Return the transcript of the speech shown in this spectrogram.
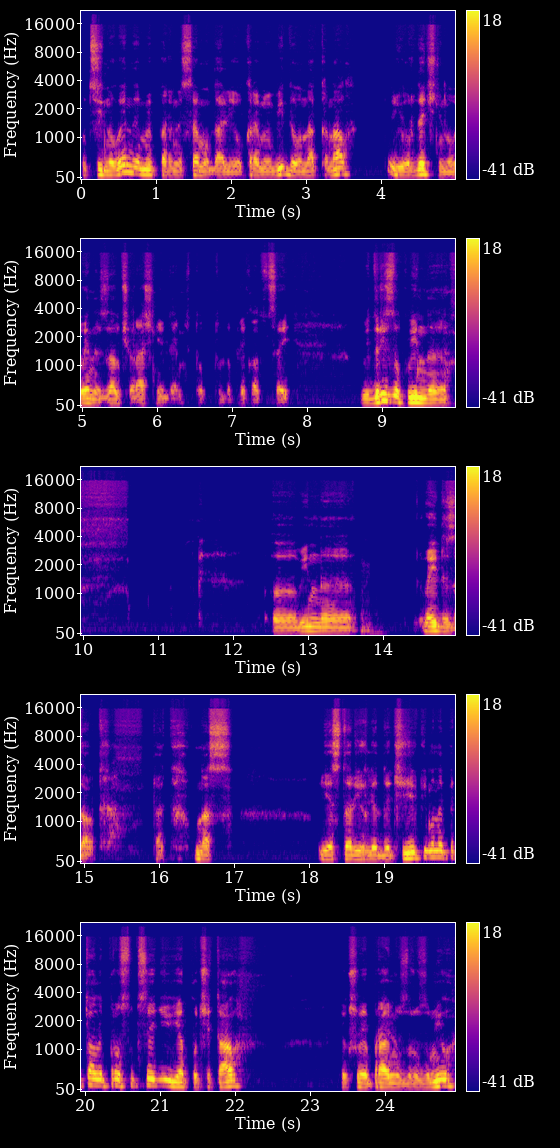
Оці новини ми перенесемо далі окремим відео на канал юридичні новини за вчорашній день. Тобто, наприклад, цей відрізок він, е, е, він е, вийде завтра. Так, у нас є старі глядачі, які мене питали про субсидію. Я почитав. Якщо я правильно зрозумів,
